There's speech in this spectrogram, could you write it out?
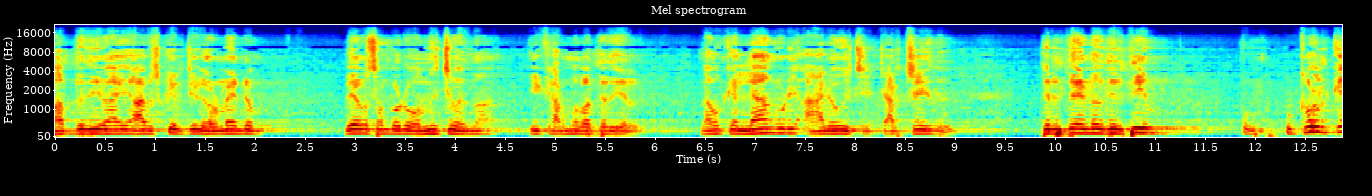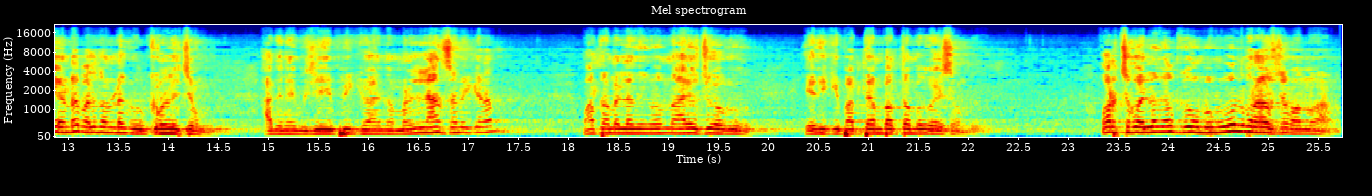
പദ്ധതിയായി ആവിഷ്കരിച്ച് ഗവൺമെന്റും ദേവസ്വം ബോർഡും ഒന്നിച്ചു വന്ന ഈ കർമ്മ പദ്ധതികൾ നമുക്കെല്ലാം കൂടി ആലോചിച്ച് ചർച്ച ചെയ്ത് തിരുത്തേണ്ടത് തിരുത്തിയും ഉൾക്കൊള്ളിക്കേണ്ട പലതുണ്ടെങ്കിൽ ഉൾക്കൊള്ളിച്ചും അതിനെ വിജയിപ്പിക്കുവാൻ നമ്മളെല്ലാം ശ്രമിക്കണം. മാത്രമല്ല നിങ്ങളൊന്ന് ആലോചിച്ച് നോക്കൂ. എനിക്ക് പത്തൊമ്പത്തൊമ്പത് വയസ്സുണ്ട്. കുറച്ച് കൊല്ലങ്ങൾക്ക് മുമ്പ് മൂന്ന് പ്രാവശ്യം വന്നതാണ്.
